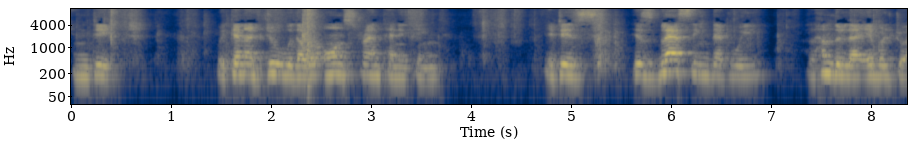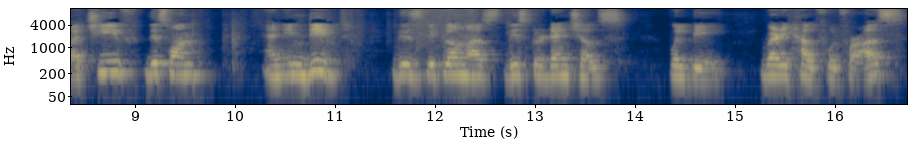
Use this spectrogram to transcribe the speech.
indeed, we cannot do with our own strength anything. It is His blessing that we, Alhamdulillah, able to achieve this one. And indeed, these diplomas, these credentials will be very helpful for us.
